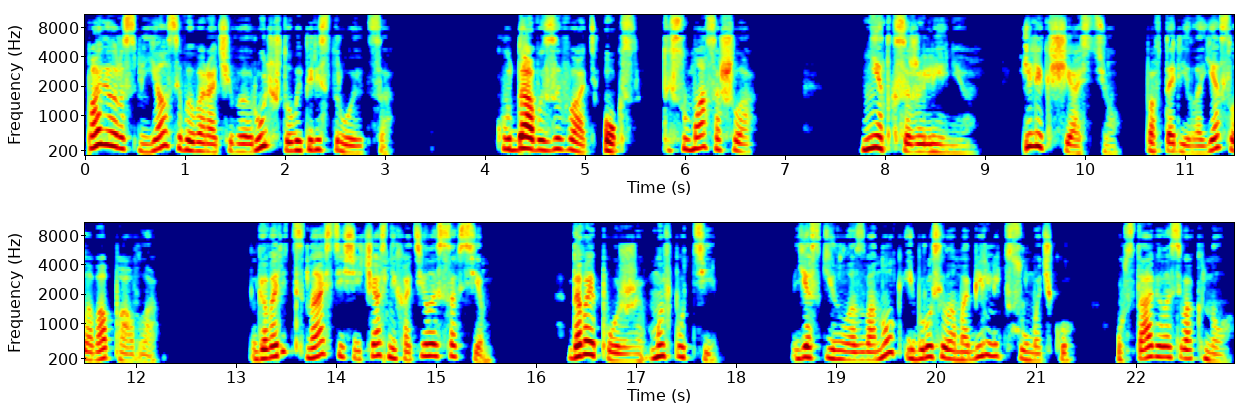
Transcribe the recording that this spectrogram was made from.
Павел рассмеялся, выворачивая руль, чтобы перестроиться. «Куда вызывать, Окс? Ты с ума сошла?» «Нет, к сожалению. Или к счастью», — повторила я слова Павла. Говорить с Настей сейчас не хотелось совсем. «Давай позже, мы в пути». Я скинула звонок и бросила мобильник в сумочку. Уставилась в окно.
